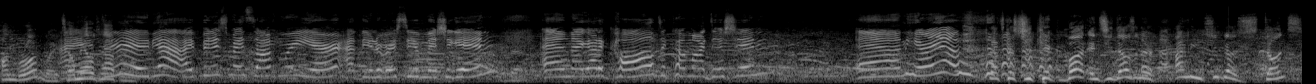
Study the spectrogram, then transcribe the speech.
on Broadway. Tell me I how it's happening. did, yeah. I finished my sophomore year at the University of Michigan and I got a call to come audition. And here I am. That's because she kicked butt, and she doesn't. I mean, she does stunts.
